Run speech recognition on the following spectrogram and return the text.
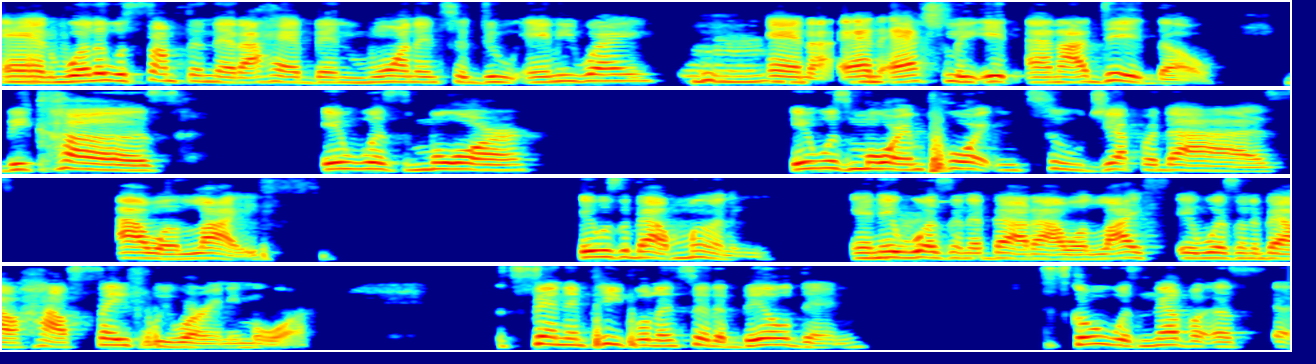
and well, it was something that I had been wanting to do anyway, hmm and and actually it and I did though because it was more it was more important to jeopardize our life. It was about money and it wasn't about our life it wasn't about how safe we were anymore sending people into the building. School was never a, uh,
